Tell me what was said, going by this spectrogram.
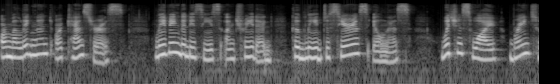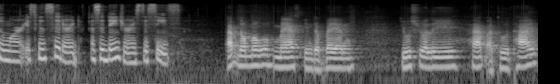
or malignant or cancerous, leaving the disease untreated could lead to serious illness, which is why brain tumor is considered as a dangerous disease. Abnormal mass in the brain usually have a two type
